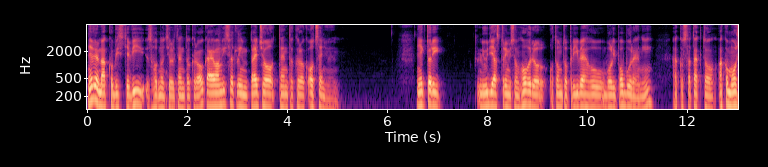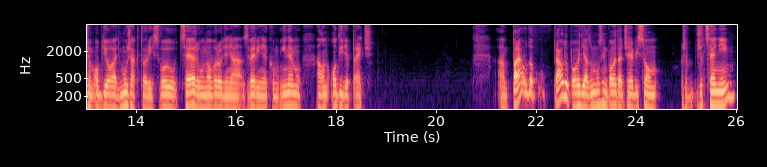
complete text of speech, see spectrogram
Neviem, ako by ste vy zhodnotili tento krok a ja vám vysvetlím, prečo tento krok oceňujem. Niektorí ľudia, s ktorými som hovoril o tomto príbehu, boli pobúrení, ako sa takto, ako môžem obdivovať muža, ktorý svoju dceru novorodenia zverí niekomu inému a on odíde preč. A pravdu, pravdu povediac, musím povedať, že by som, že, že cením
